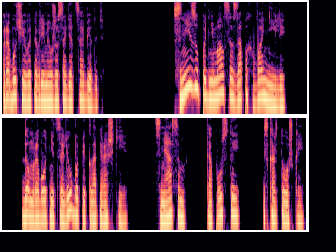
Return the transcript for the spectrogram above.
Рабочие в это время уже садятся обедать. Снизу поднимался запах ванили. Домработница Люба пекла пирожки с мясом, капустой и с картошкой.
